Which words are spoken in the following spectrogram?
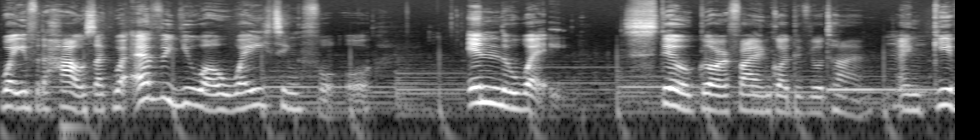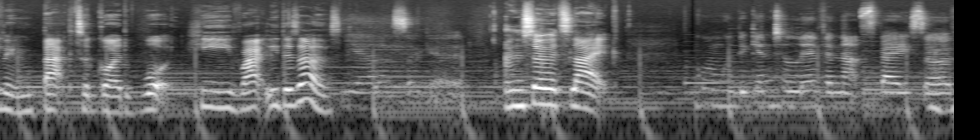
waiting for the house, like whatever you are waiting for in the wait, still glorifying God with your time and giving back to God what He rightly deserves. Yeah, that's so good. And so it's like, When we begin to live in that space of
